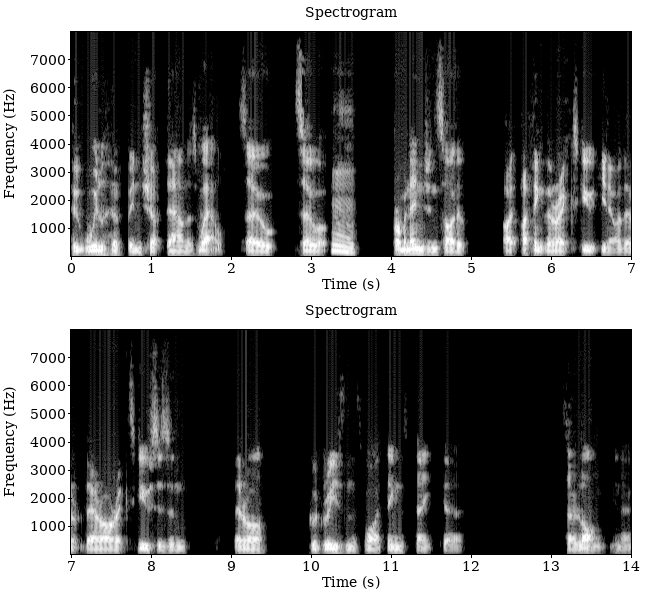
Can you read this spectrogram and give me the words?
who will have been shut down as well. So so hmm. from an engine side of I, I think there are excuse you know there there are excuses and there are good reasons why things take uh, so long, you know.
